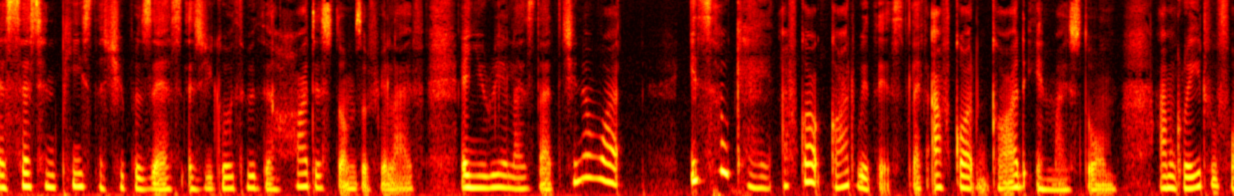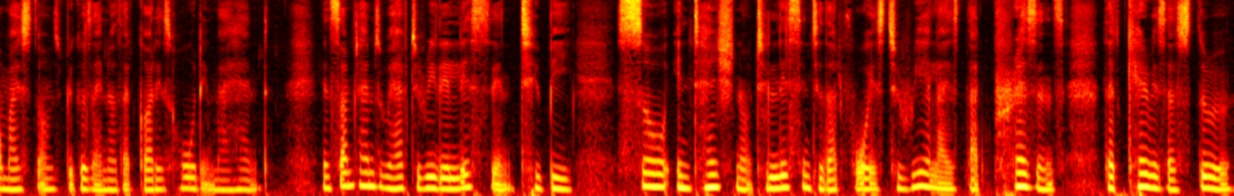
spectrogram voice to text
a certain peace that you possess as you go through the hardest storms of your life, and you realize that, you know what? It's okay. I've got God with this. Like, I've got God in my storm. I'm grateful for my storms because I know that God is holding my hand. And sometimes we have to really listen to be so intentional to listen to that voice, to realize that presence that carries us through.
